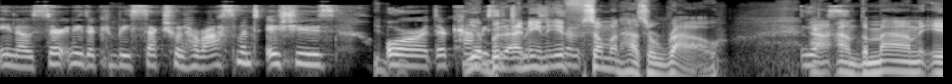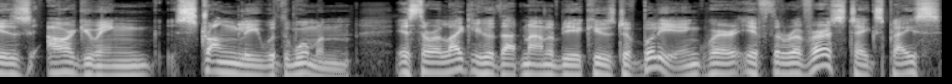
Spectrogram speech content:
you know, certainly there can be sexual harassment issues, or there can be. yeah, be. but I mean, if someone has a row. Yes. uh, and the man is arguing strongly with the woman, is there a likelihood that man will be accused of bullying? Where if the reverse takes place,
